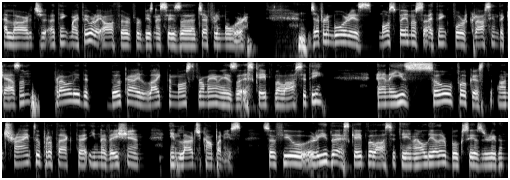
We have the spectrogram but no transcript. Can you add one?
at large, I think my favorite author for business is uh, Geoffrey Moore. Hmm. Geoffrey Moore is most famous, I think, for Crossing the Chasm. Probably the book I like the most from him is Escape Velocity. And he's so focused on trying to protect innovation in large companies. So if you read the Escape Velocity and all the other books he has written,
